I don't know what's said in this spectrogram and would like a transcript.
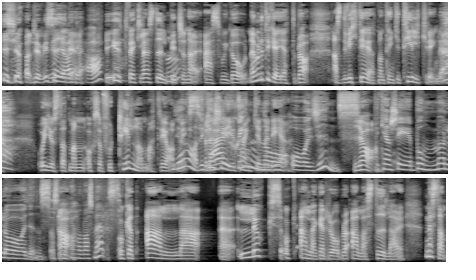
vi gör det, vi säger gör det. det, ja. Vi utvecklar stilpitchen här as we go. Nej, men det tycker jag är jättebra. Alltså, det viktiga är att man tänker till kring det. Och just att man också får till någon materialmix. Ja, det för det kanske här är är ju tanken skinn med det. och, och jeans. Ja. Det kanske är bomull och jeans. Alltså, Ja. Det kan vara vad som helst. Och att alla eh, looks och alla garderober och alla stilar nästan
